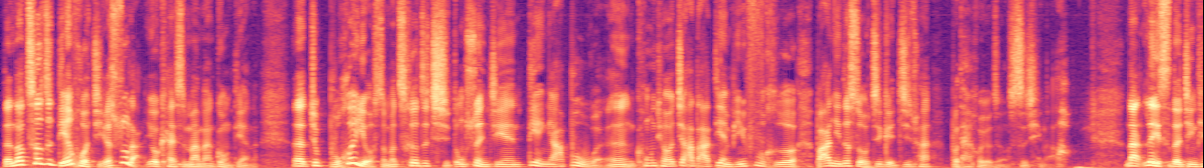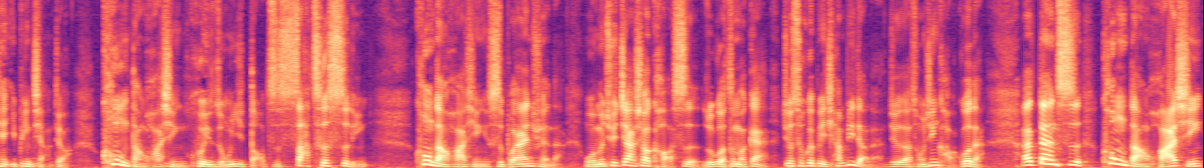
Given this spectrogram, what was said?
等到车子点火结束了，又开始慢慢供电了。呃，就不会有什么车子启动瞬间电压不稳，空调加大电瓶负荷，把你的手机给击穿，不太会。会有这种事情了啊，那类似的今天一并讲掉，空档滑行会容易导致刹车失灵，空档滑行是不安全的。我们去驾校考试，如果这么干，就是会被枪毙掉的，就是要重新考过的。啊，但是空档滑行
